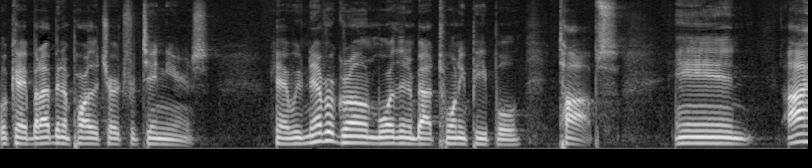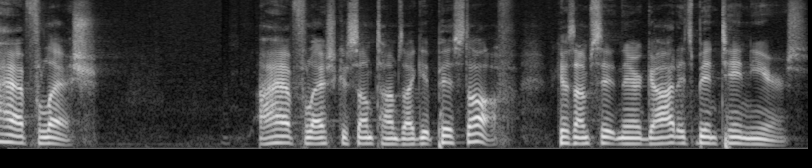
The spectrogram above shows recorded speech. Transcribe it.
Okay, but I've been a part of the church for ten years. Okay, we've never grown more than about twenty people tops, and I have flesh. I have flesh because sometimes I get pissed off because I'm sitting there, God, it's been 10 years.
